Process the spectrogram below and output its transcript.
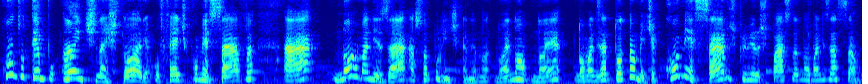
quanto tempo antes na história o Fed começava a normalizar a sua política. Né? Não, é, não é normalizar totalmente, é começar os primeiros passos da normalização.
